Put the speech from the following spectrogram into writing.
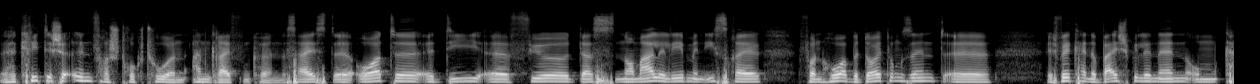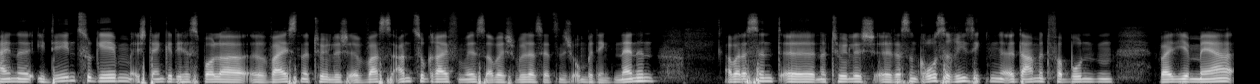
kritische Infrastrukturen angreifen können. Das heißt, äh, Orte, äh, die äh, für das normale Leben in Israel von hoher Bedeutung sind. Äh, ich will keine Beispiele nennen, um keine Ideen zu geben. Ich denke, die Hisbollah äh, weiß natürlich, was anzugreifen ist, aber ich will das jetzt nicht unbedingt nennen. Aber das sind natürlich, das sind große Risiken damit verbunden, weil je mehr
